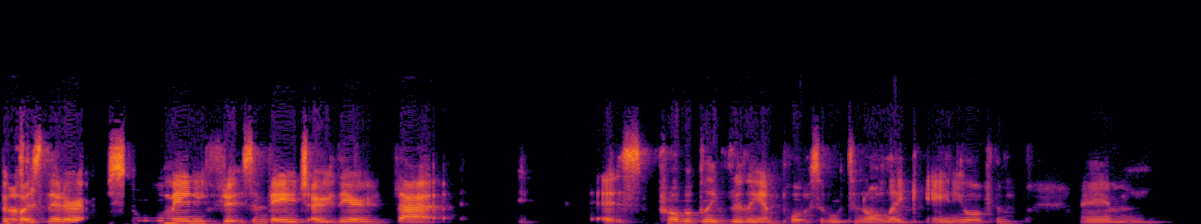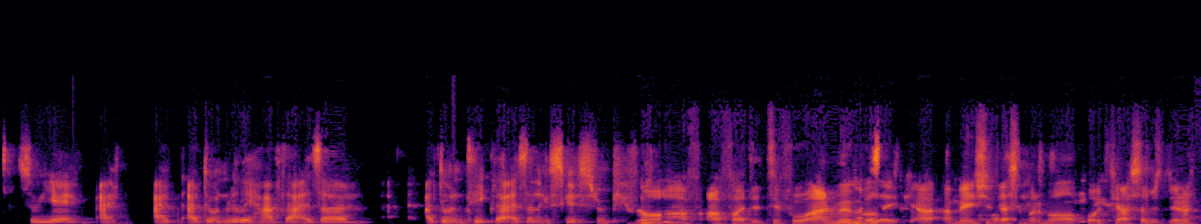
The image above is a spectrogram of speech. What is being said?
because there are so many fruits and veg out there that it's probably really impossible to not like any of them. Um, so yeah I, I i don't really have that as a I don't take that as an excuse from people. No, I've, I've had it before. I remember like I, I mentioned this in one of my other podcasts. I was doing a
